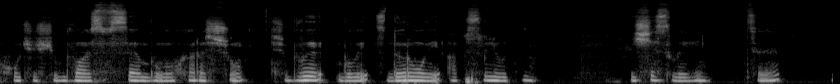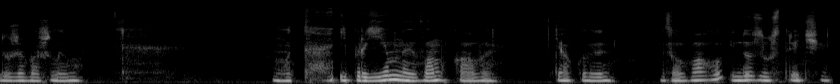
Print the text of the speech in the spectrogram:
хочу, щоб у вас все було хорошо, щоб ви були здорові абсолютно і щасливі. Це дуже важливо. От. І приємної вам кави. Дякую за увагу і до зустрічі!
